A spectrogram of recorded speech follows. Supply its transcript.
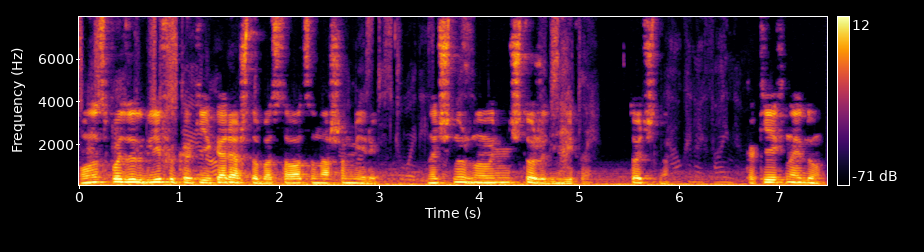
Он использует глифы как якоря, чтобы оставаться в нашем мире. Значит, нужно уничтожить глифы. Точно. Как я их найду?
